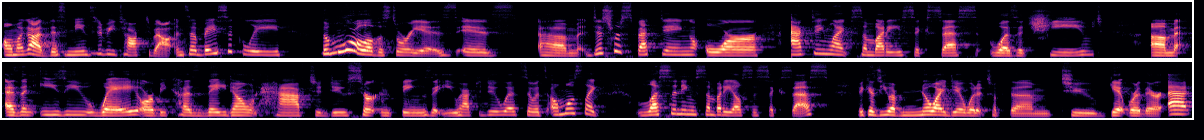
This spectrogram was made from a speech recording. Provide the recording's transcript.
oh my God, this needs to be talked about. And so basically, the moral of the story is, is um, disrespecting or acting like somebody's success was achieved um, as an easy way or because they don't have to do certain things that you have to do with. So it's almost like lessening somebody else's success because you have no idea what it took them to get where they're at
